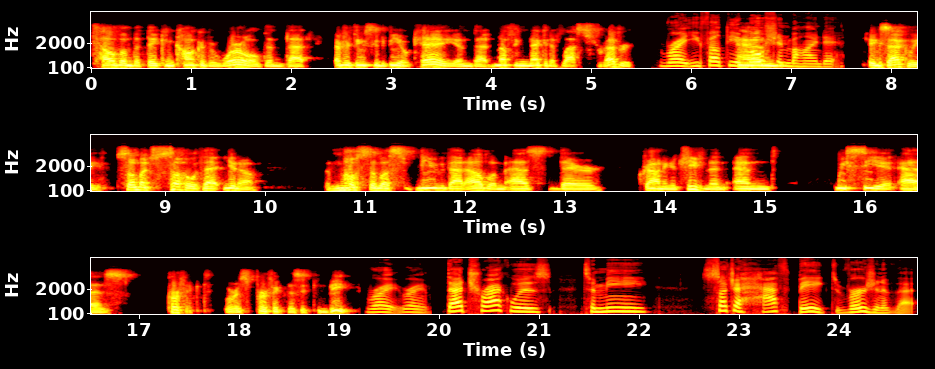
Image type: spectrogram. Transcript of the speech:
tell them that they can conquer the world and that everything's going to be okay and that nothing negative lasts forever. Right, you felt the emotion and behind it. Exactly. So much so that, you know, most of us view that album as their crowning achievement and we see it as perfect or as perfect as it can be. Right, right. That track was to me such a half-baked version of that.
